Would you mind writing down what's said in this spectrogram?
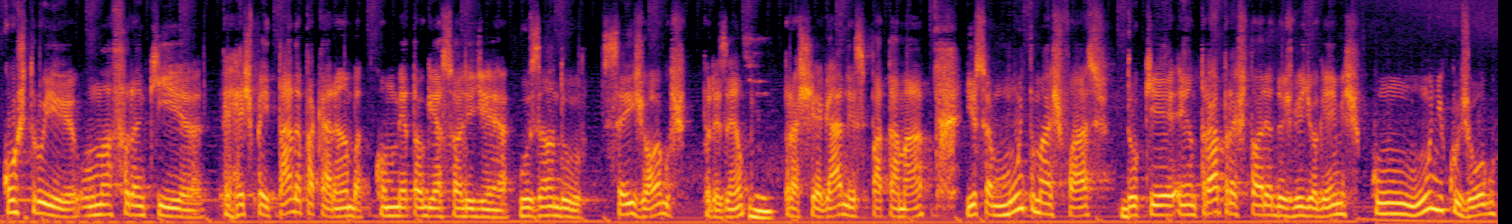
construir uma franquia respeitada pra caramba, como Metal Gear Solid é, usando seis jogos, por exemplo, para chegar nesse patamar. Isso é muito mais fácil do que entrar para a história dos videogames com um único jogo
